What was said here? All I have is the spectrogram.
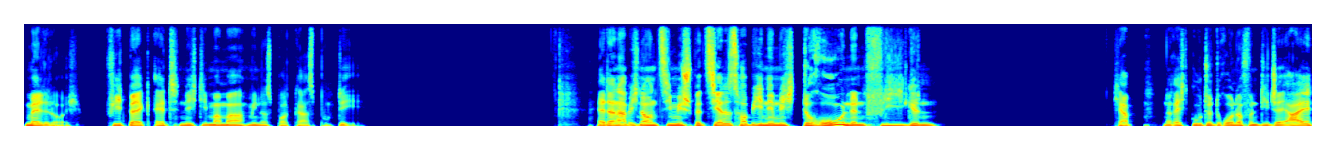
Meldet euch. Feedback at nichtdiemama-podcast.de. Ja, dann habe ich noch ein ziemlich spezielles Hobby, nämlich Drohnenfliegen. Ich habe eine recht gute Drohne von DJI,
